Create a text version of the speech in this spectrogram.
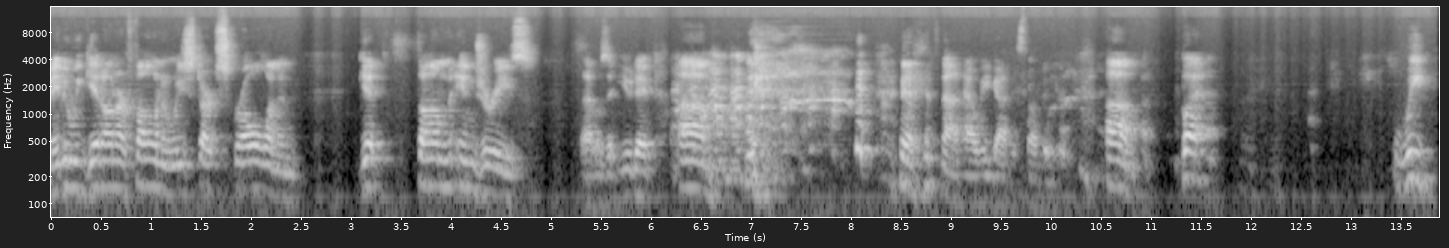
Maybe we get on our phone and we start scrolling and get thumb injuries. That was it, you, Dave. Um, it's not how he got his thumb injury. Um, but we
